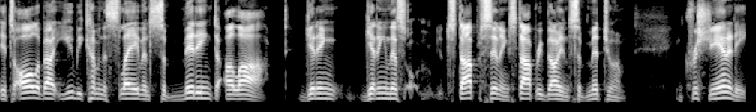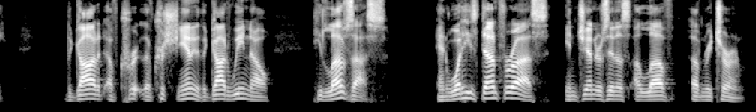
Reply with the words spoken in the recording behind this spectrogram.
it's all about you becoming the slave and submitting to Allah, getting getting this stop sinning, stop rebellion, submit to him. In Christianity, the God of, of Christianity, the God we know, he loves us. And what he's done for us engenders in us a love of return.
